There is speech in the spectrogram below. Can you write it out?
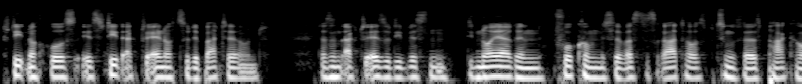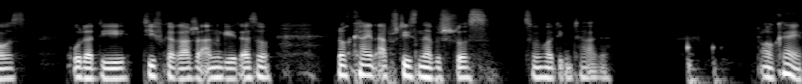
steht noch groß, es steht aktuell noch zur Debatte und das sind aktuell so die Wissen, die neueren Vorkommnisse, was das Rathaus bzw. das Parkhaus oder die Tiefgarage angeht. Also noch kein abschließender Beschluss zum heutigen Tage. Okay.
